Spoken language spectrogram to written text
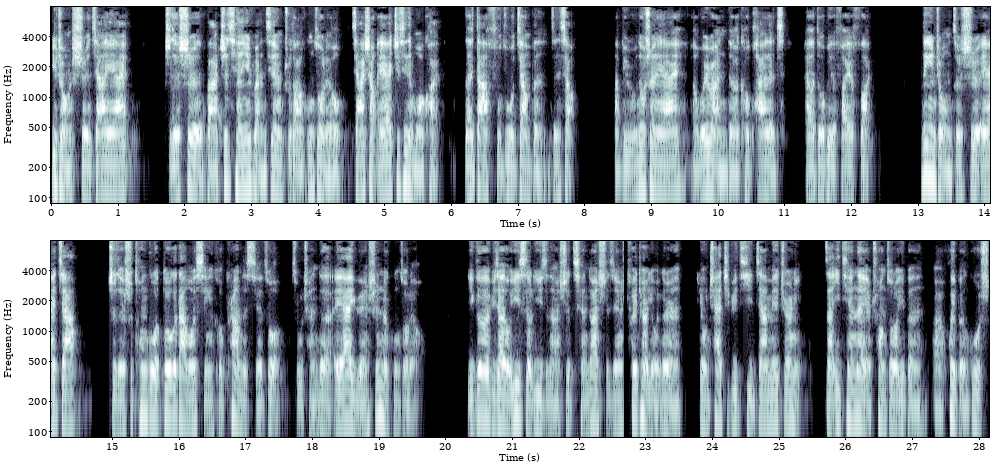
一种是加 AI，指的是把之前以软件主导工作流加上 AIGC 的模块，来大幅度降本增效啊，比如 Notion AI 啊，微软的 Copilot，还有 Adobe 的 Firefly。另一种则是 AI 加，指的是通过多个大模型和 Prompt 的协作组成的 AI 原生的工作流。一个比较有意思的例子呢，是前段时间 Twitter 有一个人用 ChatGPT 加 Midjourney，在一天内创作了一本呃绘本故事，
